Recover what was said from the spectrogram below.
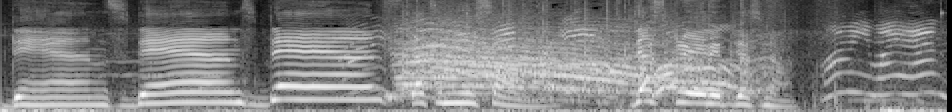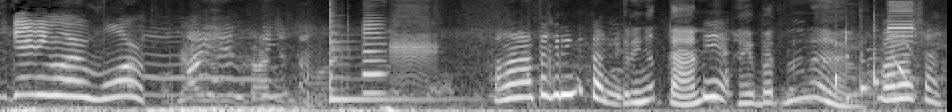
dance, dance, dance. That's a new song. Just created just now. Mommy, my hand's getting more warm. My hand's keringetan. Tangan Ata keringetan nih? Keringetan? Hebat bener. Panasan.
